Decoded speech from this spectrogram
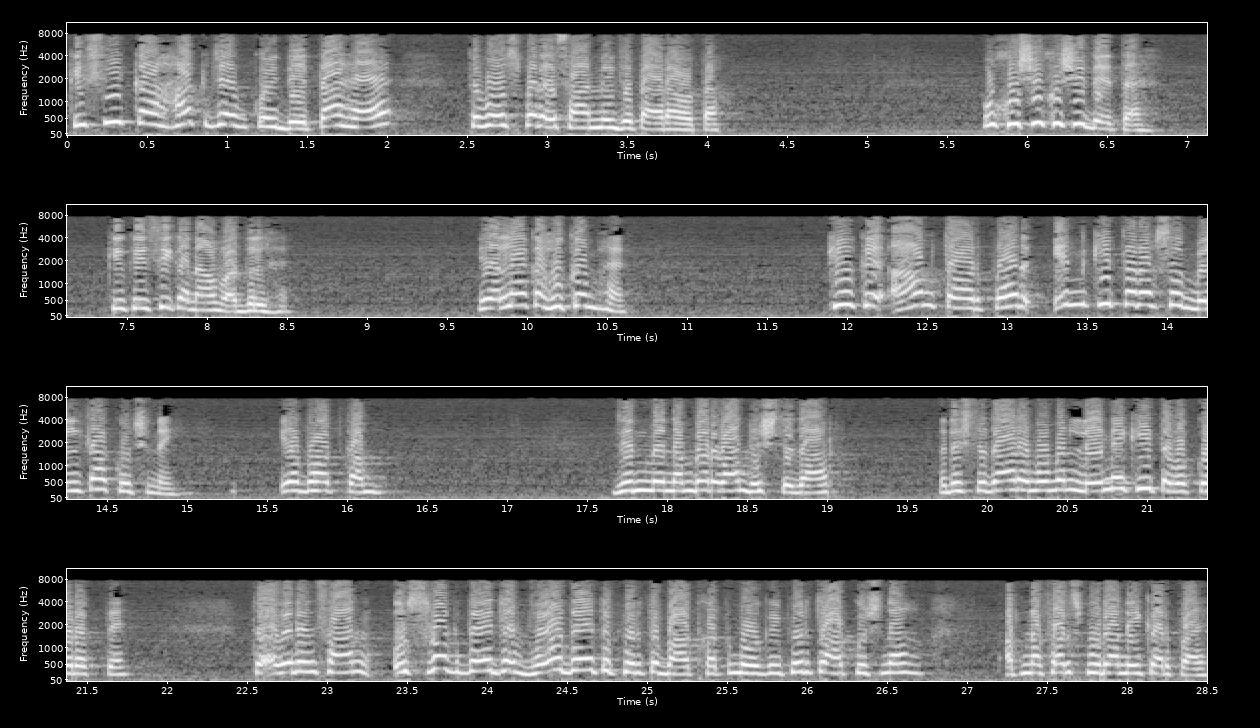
کسی کا حق جب کوئی دیتا ہے، تو وہ اس پر احسان نہیں جتا رہا ہوتا۔ وہ خوشی خوشی دیتا ہے کیونکہ اسی کا نام عدل ہے۔ یہ اللہ کا حکم ہے۔ کیونکہ عام طور پر ان کی طرف سے ملتا کچھ نہیں، یا بہت کم۔ جن میں نمبر ون رشتے دار رشتے دار عموماً لینے کی توقع رکھتے ہیں۔ تو اگر انسان اس وقت دے جب وہ دے تو پھر تو بات ختم ہو گئی، پھر تو آپ کچھ نہ اپنا فرض پورا نہیں کر پائے۔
